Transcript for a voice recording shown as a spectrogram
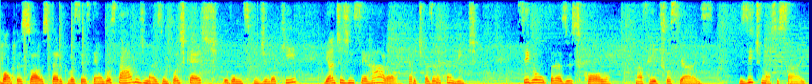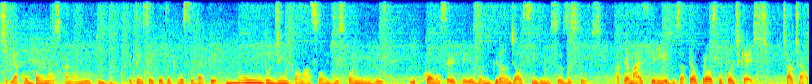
Bom, pessoal, espero que vocês tenham gostado de mais um podcast. Eu vou me despedindo aqui e antes de encerrar, ó, quero te fazer um convite. Siga o Brasil Escola nas redes sociais, visite o nosso site e acompanhe o nosso canal no YouTube. Eu tenho certeza que você vai ter um mundo de informações disponíveis e com certeza um grande auxílio nos seus estudos. Até mais, queridos, até o próximo podcast. Tchau, tchau.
